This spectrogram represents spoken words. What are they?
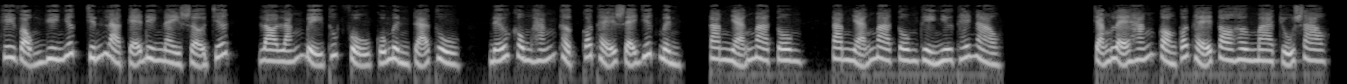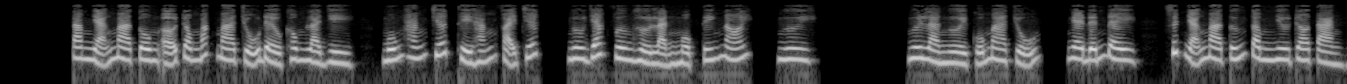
hy vọng duy nhất chính là kẻ điên này sợ chết, lo lắng bị thúc phụ của mình trả thù, nếu không hắn thật có thể sẽ giết mình, tam nhãn ma tôn, tam nhãn ma tôn thì như thế nào? Chẳng lẽ hắn còn có thể to hơn ma chủ sao? Tam nhãn ma tôn ở trong mắt ma chủ đều không là gì, muốn hắn chết thì hắn phải chết, ngư giác vương hừ lạnh một tiếng nói, ngươi, ngươi là người của ma chủ, nghe đến đây, xích nhãn ma tướng tâm như tro tàn,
